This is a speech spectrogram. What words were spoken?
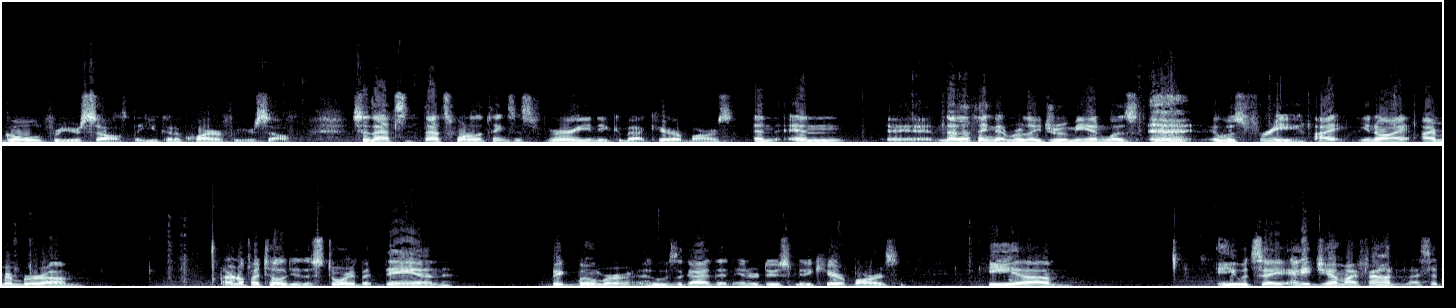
gold for yourself that you can acquire for yourself. So that's that's one of the things that's very unique about Karatbars. And and uh, another thing that really drew me in was it was free. I you know I I remember um, I don't know if I told you the story, but Dan, Big Boomer, who was the guy that introduced me to Karatbars, he um, he would say, "Hey Jim, I found it." And I said,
